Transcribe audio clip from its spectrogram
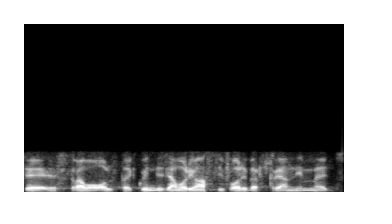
si è stravolto e quindi siamo rimasti fuori per tre anni e mezzo.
